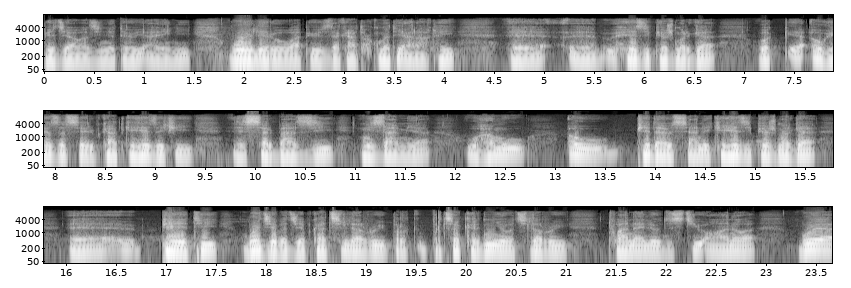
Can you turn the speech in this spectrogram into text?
بێ جیاوازی نەتەوەی ئاینی بۆیە لێرەوە وا پێویست دەکات حکوومەتتی عراقی هێزی پێشمەرگە وەک ئەو هێزە سێر بکات کە هێزێکی سەربازی نیزامیە و هەموو ئەو پێداویستیانەی کە هێزی پێشمەرگە پێەتی بۆ جێبەجێ بکات چ لە ڕووی پرچەکردنیەوە چ لە ڕووی توانای لۆجستی و ئەوانەوە بۆیە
